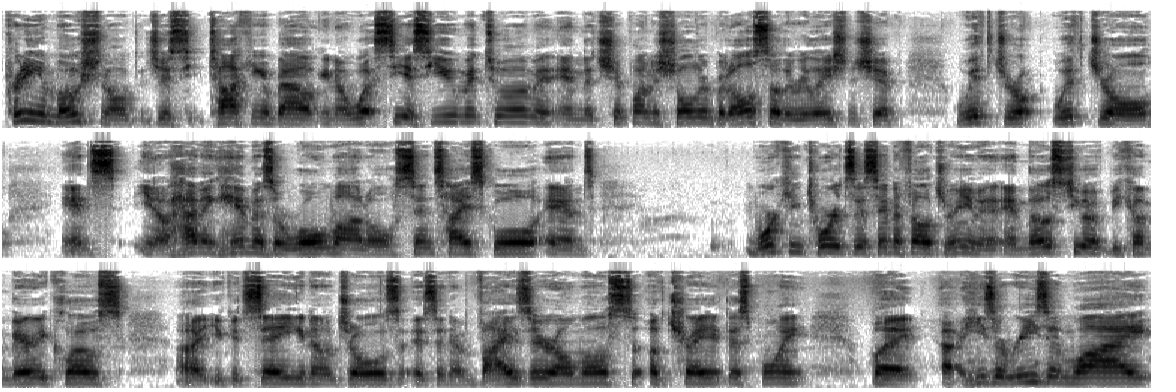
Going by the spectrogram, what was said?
pretty emotional, just talking about you know what CSU meant to him and, and the chip on his shoulder, but also the relationship with jo- with Joel and you know having him as a role model since high school and working towards this NFL dream. And, and those two have become very close. Uh, you could say, you know, Joel's is an advisor almost of Trey at this point, but uh, he's a reason why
